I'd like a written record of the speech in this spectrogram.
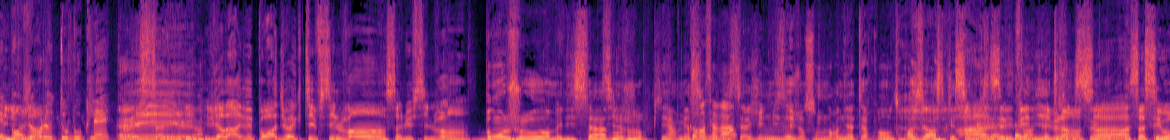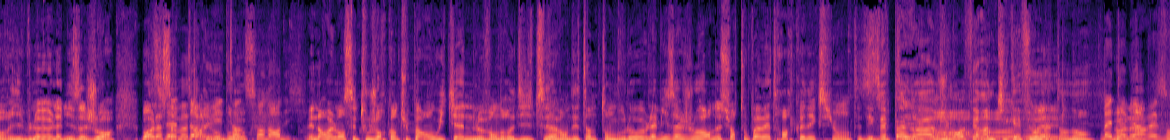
Et Il bonjour vient. le tout bouclé. Eh, Oui, salut. Il vient d'arriver pour Radioactive Sylvain. Salut Sylvain. Bonjour Mélissa, Sylvain. bonjour Pierre. Merci Comment ça va Mélissa, j'ai une mise à jour sur mon ordinateur pendant 3 heures. Parce que ça Ah, c'est pénible, 30 hein, ça. Ah, ça c'est horrible, la mise à jour. Bon, là, ça va, J'adore t'arrives au boulot. éteindre son ordi. Mais normalement, c'est toujours quand tu pars en week-end le vendredi, tu sais, avant d'éteindre ton boulot. La mise à jour, ne surtout pas mettre hors connexion. T'es dégoûté. C'est pas grave, je vais me refaire un petit café en attendant. Bah t'as Voilà. bien raison.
